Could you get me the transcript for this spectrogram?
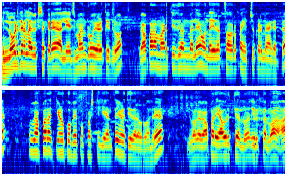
ಇಲ್ಲಿ ನೋಡಿದ್ರಲ್ಲ ವೀಕ್ಷಕರೇ ಅಲ್ಲಿ ಯಜಮಾನ್ರು ಹೇಳ್ತಿದ್ರು ವ್ಯಾಪಾರ ಮಾಡ್ತಿದ್ವಿ ಅಂದಮೇಲೆ ಒಂದು ಐದು ಹತ್ತು ಸಾವಿರ ರೂಪಾಯಿ ಹೆಚ್ಚು ಕಡಿಮೆ ಆಗುತ್ತೆ. ವ್ಯಾಪಾರ ಕೇಳ್ಕೋಬೇಕು ಫಸ್ಟಿಗೆ ಅಂತ ಹೇಳ್ತಿದ್ದಾರೆ ಅವರು. ಅಂದರೆ ಇವಾಗ ವ್ಯಾಪಾರ ಯಾವ ರೀತಿ ಅಲ್ವ ಇರುತ್ತಲ್ವಾ ಆ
